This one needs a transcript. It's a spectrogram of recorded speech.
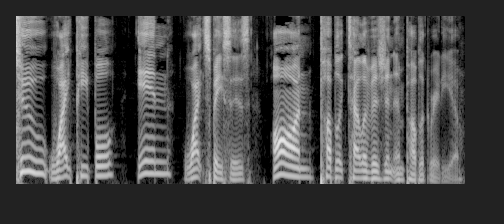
to white people in white spaces on public television and public radio.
